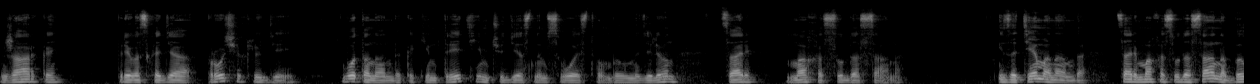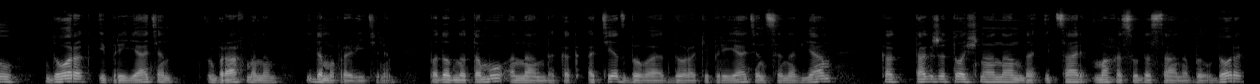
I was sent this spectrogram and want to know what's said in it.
жаркой, превосходя прочих людей. Вот Ананда, каким третьим чудесным свойством был наделен царь Махасудасана. И затем Ананда, царь Махасудасана, был дорог и приятен брахманам и домоправителям. Подобно тому Ананда, как отец бывает дорог и приятен сыновьям – как также точно Ананда и царь Махасудасана был дорог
